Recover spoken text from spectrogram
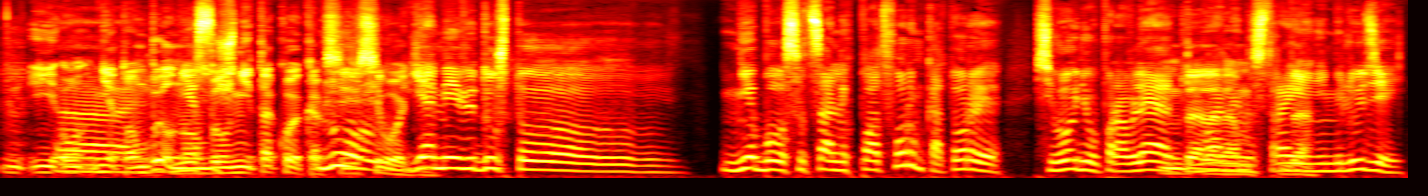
И он, нет, он был, но он был не такой, как ну, сегодня. Я имею в виду, что не было социальных платформ, которые сегодня управляют да, умами, да, настроениями да. людей.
